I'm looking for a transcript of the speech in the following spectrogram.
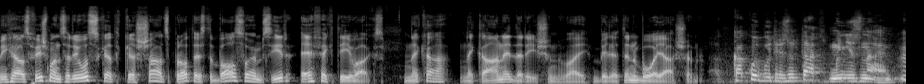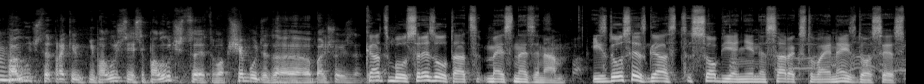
Mihāls Fišmans arī uzskata, ka šāds protesta balsojums ir efektīvāks nekā nekā nedarīšana vai biļetenu bojāšana. Какой будет результат, мы не знаем. Угу. Получится прокинуть, не получится. Если получится, это вообще будет большой издат. Kāds būs rezultāts, mēs nezinām. Izdosies gāzt Sobjaņina sarakstu vai neizdosies.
